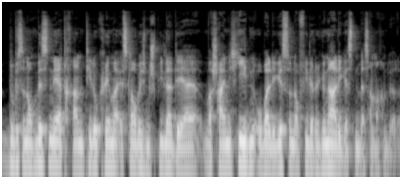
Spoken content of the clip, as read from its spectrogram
du bist da noch ein bisschen näher dran. Tilo Krämer ist, glaube ich, ein Spieler, der wahrscheinlich jeden Oberligisten und auch viele Regionalligisten besser machen würde.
